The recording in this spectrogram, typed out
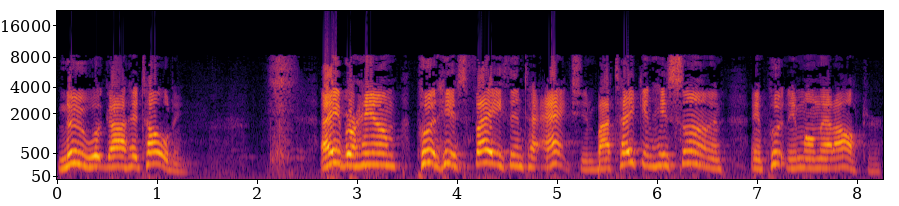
knew what God had told him. Abraham put his faith into action by taking his son and putting him on that altar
